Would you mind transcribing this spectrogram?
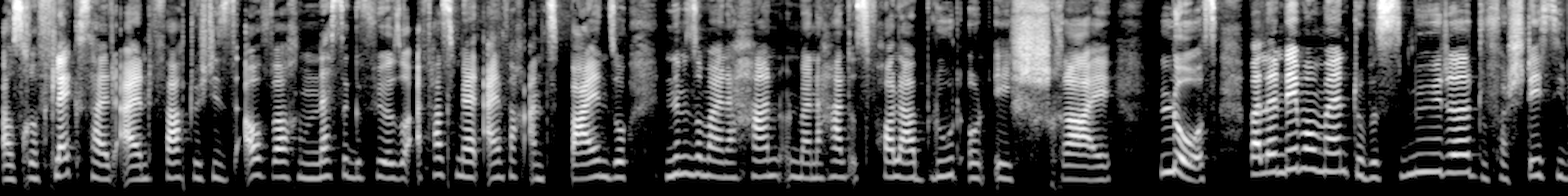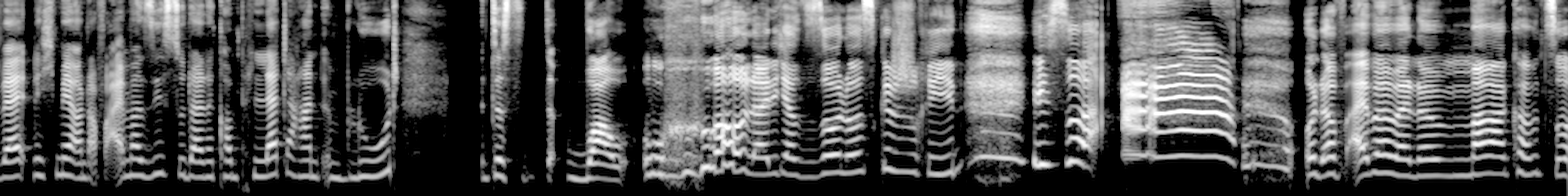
aus Reflex halt einfach durch dieses Aufwachen, Nässegefühl, so fass mir halt einfach ans Bein, so nimm so meine Hand und meine Hand ist voller Blut und ich schrei los. Weil in dem Moment, du bist müde, du verstehst die Welt nicht mehr und auf einmal siehst du deine komplette Hand im Blut. Das, wow, wow, Leute, ich habe so losgeschrien. Ich so, ah! Und auf einmal meine Mama kommt so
